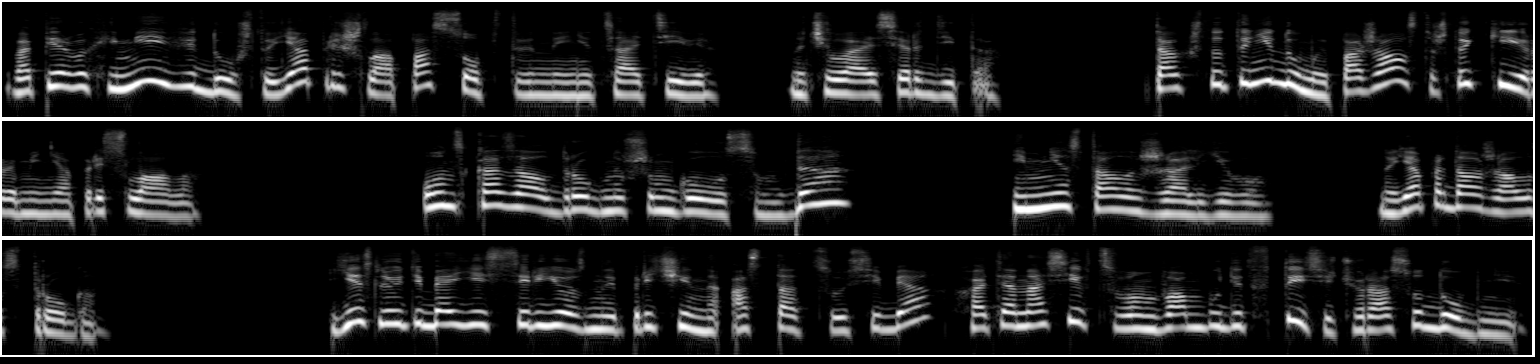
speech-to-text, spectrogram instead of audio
во-первых, имей в виду, что я пришла по собственной инициативе», начала я сердито. «Так что ты не думай, пожалуйста, что Кира меня прислала». Он сказал дрогнувшим голосом «да», и мне стало жаль его. Но я продолжала строго. «Если у тебя есть серьезные причины остаться у себя, хотя Носивцевым вам будет в тысячу раз удобнее,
